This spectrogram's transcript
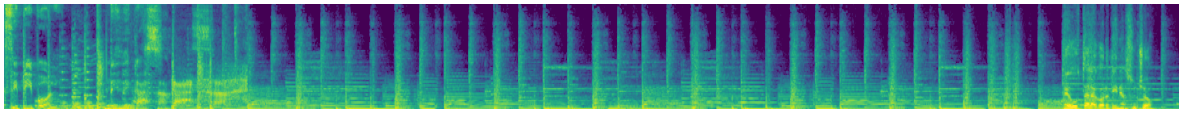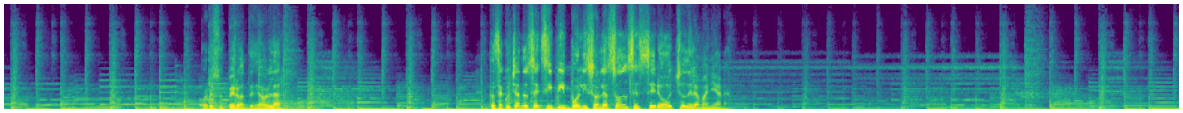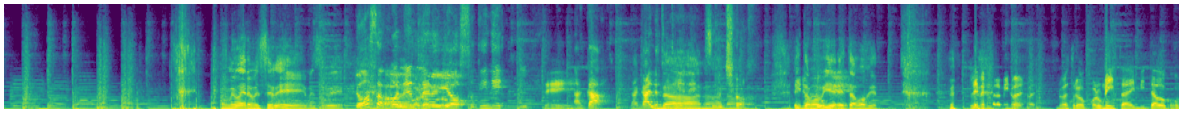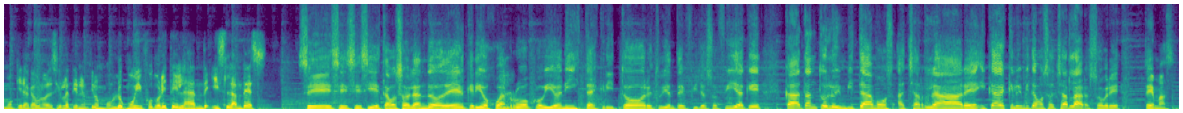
Sexy People desde casa. Casa. Me gusta la cortina, Sucho. Por eso espero antes de hablar. Estás escuchando Sexy People y son las 11.08 de la mañana. Bueno, me se ve, me se ve. Lo vas a poner nervioso. Tiene acá, acá lo tiene, Sucho. Estamos bien, estamos bien. Lemes para mí nuestro columnista, invitado, como quiera cada uno decirle, tiene, tiene un look muy futbolista islandés. Sí, sí, sí, sí. Estamos hablando del querido Juan Rocco, guionista, escritor, estudiante de filosofía, que cada tanto lo invitamos a charlar, ¿eh? y cada vez que lo invitamos a charlar sobre temas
